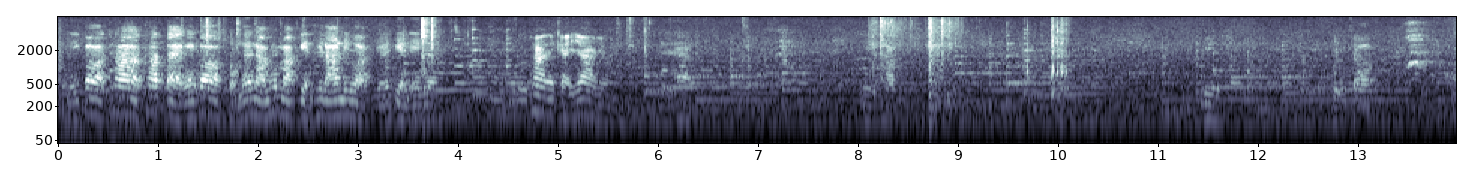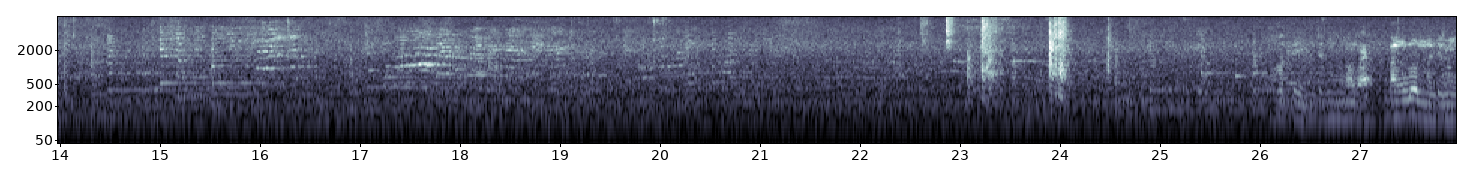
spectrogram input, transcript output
อันนี้ก็ถ้าถ้าแตกงั้นก็ผมแนะนำให้มาเปลี่ยนที่ร้านดีกว่าอย่าไปเปลี่ยนเองเลย ดูท่าจะแกะยากอยู่ นี่ครับนี่ดูจอปกติมันจะมีออกไหมบางรุ่นมันจะมี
